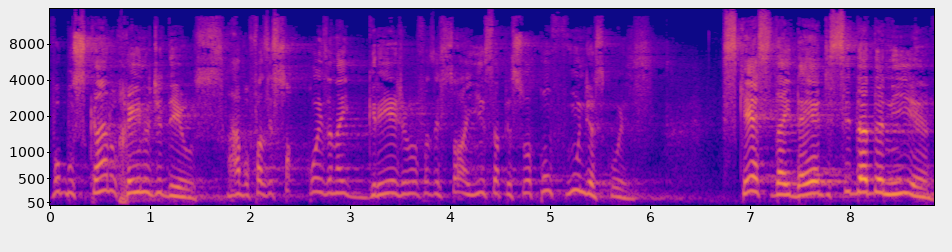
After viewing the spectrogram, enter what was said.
Vou buscar o reino de Deus. Ah, vou fazer só coisa na igreja, vou fazer só isso. A pessoa confunde as coisas. Esquece da ideia de cidadania.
